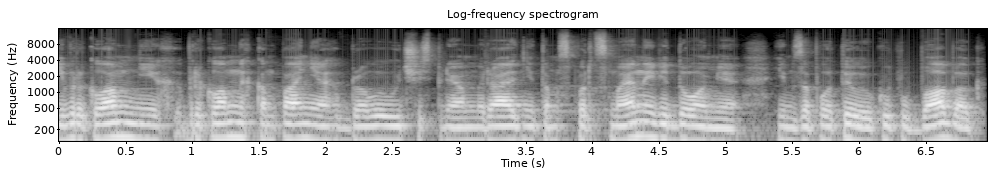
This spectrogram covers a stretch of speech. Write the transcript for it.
І в рекламних, в рекламних кампаніях брали участь прям реальні там спортсмени відомі, їм заплатили купу бабок,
